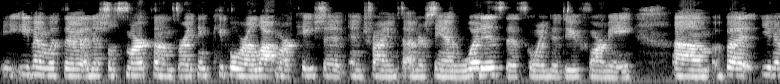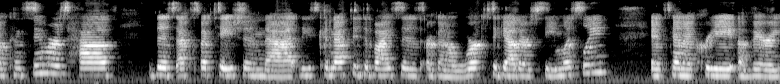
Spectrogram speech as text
even with the initial smartphones, where I think people were a lot more patient in trying to understand what is this going to do for me. Um, but you know, consumers have this expectation that these connected devices are going to work together seamlessly. It's going to create a very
